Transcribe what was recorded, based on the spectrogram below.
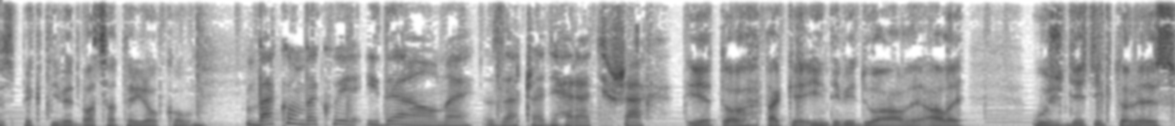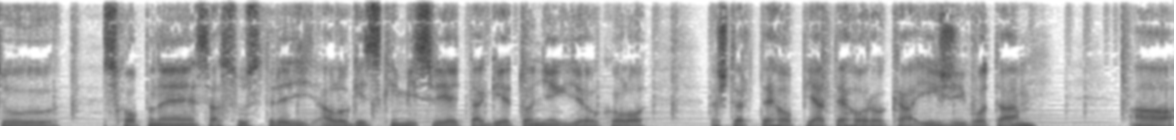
respektíve 23 rokov. V akom veku je ideálne začať hrať šach? Je to také individuálne, ale už deti, ktoré sú schopné sa sústrediť a logicky myslieť, tak je to niekde okolo 4. 5. roka ich života a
